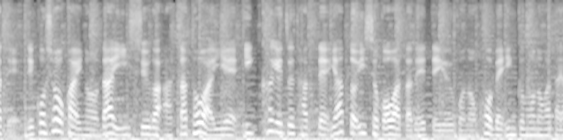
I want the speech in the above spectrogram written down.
さて自己紹介の第1週があったとはいえ1ヶ月経ってやっと1色終わったでっていうこの神戸インク物語か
